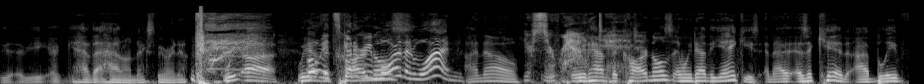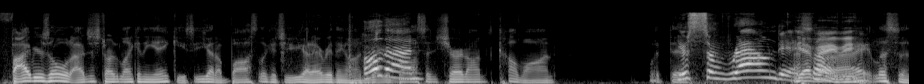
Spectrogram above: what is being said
you have- have that hat on next to me right now. We uh, we Oh, it's going to be more than one. I know. You're surrounded. We'd have the. Cardinals and we'd have the Yankees. And I, as a kid, I believe five years old, I just started liking the Yankees. You got a boss. Look at you. You got everything on. You Hold got on. Boston shirt on. Come on. With this. You're surrounded. That's Yeah, all baby. right. Listen,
